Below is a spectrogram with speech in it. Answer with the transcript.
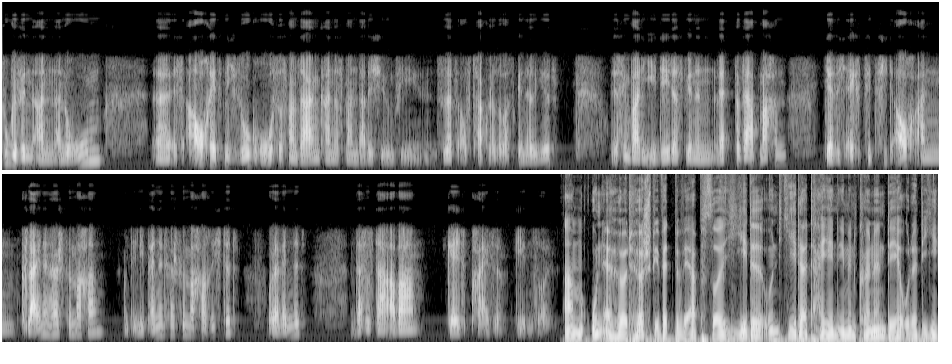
Zugewinn an, an Ruhm äh, ist auch jetzt nicht so groß, dass man sagen kann, dass man dadurch irgendwie einen Zusatzauftrag oder sowas generiert. Und deswegen war die Idee, dass wir einen Wettbewerb machen, der sich explizit auch an kleine Hörspielmacher und Independent-Hörspielmacher richtet oder wendet. Dass es da aber Geldpreise geben soll. Am Unerhört Hörspielwettbewerb soll jede und jeder teilnehmen können, der oder die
